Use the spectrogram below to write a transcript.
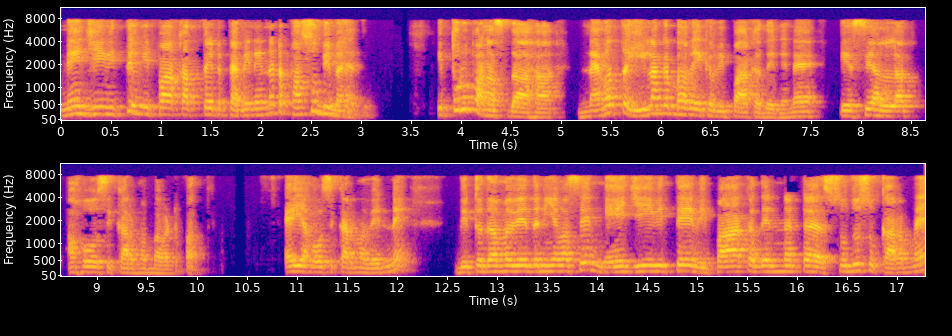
මේ ජීවිතේ විපාකත්වයට පැමිණෙන්නට පසුබිම හැදුවා. ඉතුරු 50000 නැවත ඊළඟ භවයක විපාක දෙන්නේ නැහැ. ඒ සියල්ලක් අහෝසි කර්ම බවට පත් ඇයි අහෝසි කර්ම වෙන්නේ? ditta dhamma vedaniya වශයෙන් මේ ජීවිතේ විපාක දෙන්නට සුදුසු කර්මය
